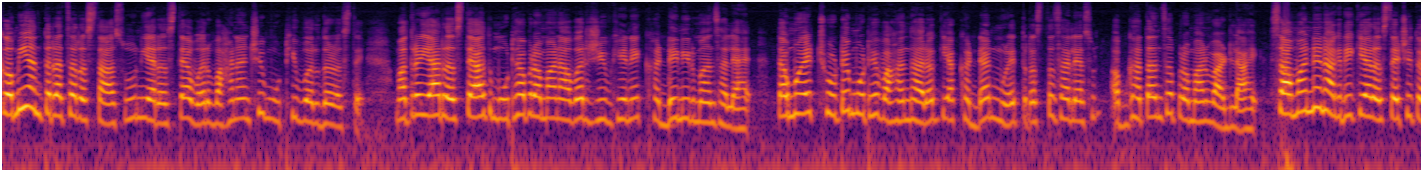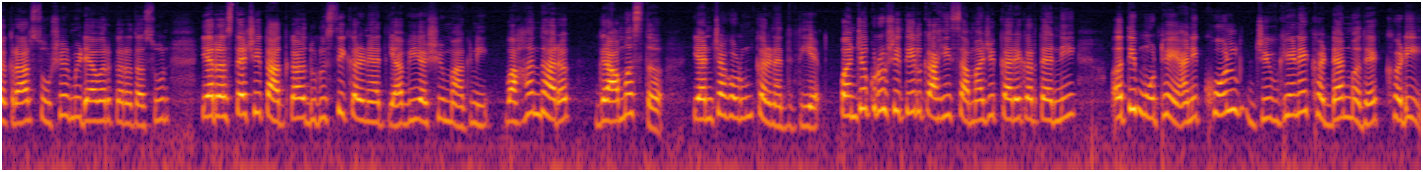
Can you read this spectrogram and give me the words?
कमी अंतराचा रस्ता असून या रस्त्यावर वाहनांची मोठी वर्दळ असते. मात्र या रस्त्यात मोठ्या प्रमाणावर जीवघेणे खड्डे निर्माण झाले आहेत. त्यामुळे छोटे मोठे वाहनधारक या खड्ड्यांमुळे त्रस्त झाले असून अपघातांचं प्रमाण वाढलं आहे. सामान्य नागरिक या रस्त्याची तक्रार सोशल मीडियावर करत असून या रस्त्याची तात्काळ दुरुस्ती करण्यात यावी अशी मागणी वाहनधारक ग्रामस्थ यांच्याकडून करण्यात येते पंचक्रोशीतील काही सामाजिक कार्यकर्त्यांनी अति मोठे आणि खोल जीवघेणे खड्ड्यांमध्ये खडी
